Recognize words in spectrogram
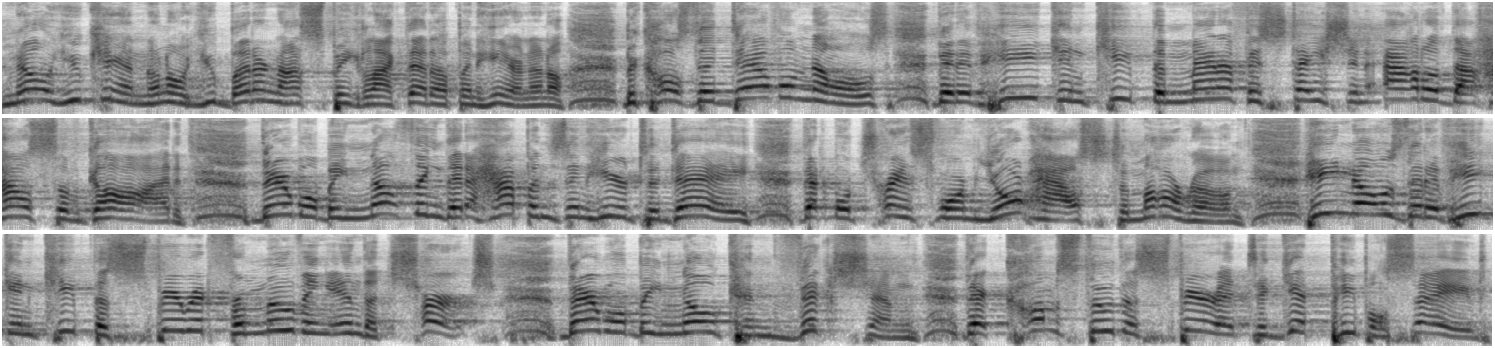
No, you can't. No, no, you better not speak like that up in here. No, no. Because the devil knows that if he can keep the manifestation out of the house of God, there will be nothing that happens in here today that will transform your house tomorrow. He knows that if he can keep the spirit from moving in the church, there will be no conviction that comes through the spirit to get people saved.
